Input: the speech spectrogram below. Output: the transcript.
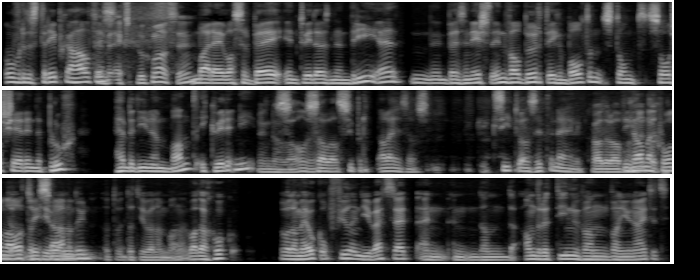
over de streep gehaald is. ex-ploegmaats, hè. Maar hij was erbij in 2003, hè, bij zijn eerste invalbeurt tegen Bolton, stond Solskjaer in de ploeg. Hebben die een band? Ik weet het niet. Ik denk dat wel, ja. Zou wel super... Allee, zou, ik, ik zie het wel zitten eigenlijk. Ga Die gaan dat gewoon alle twee wel samen doen. Dat, dat die wel een man Wat, dat ook, wat mij ook opviel in die wedstrijd, en, en dan de andere tien van, van United,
